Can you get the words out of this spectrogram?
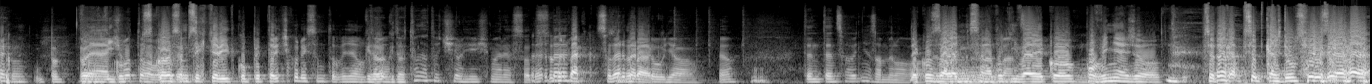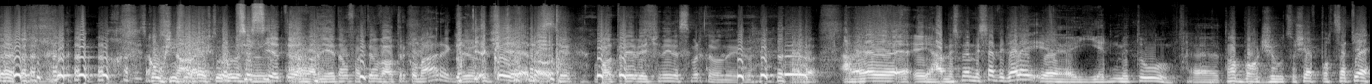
jako, úplně, jako toho, skoro jsem si chtěl jít koupit tričko, když jsem to viděl. Kdo, to- kdo to natočil, Ježišmarja? Soderberg? Soderbergh. Soderbergh to udělal, jo? Ten, ten se hodně zamiloval. Jako zelení se na to dívají jako povinně, že jo? Před, ka- před každou schůzí. Zkoušíš No, no, No přesně, ty. A hlavně je tam fakt ten Walter Komárek, že jo? Jako je, no. Prostě Walter je většiný nesmrtelný, jo? Ale eh, já, my, jsme, my jsme vydali eh, jedmitu eh, toho Borgiu, což je v podstatě,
